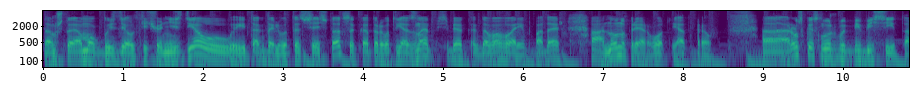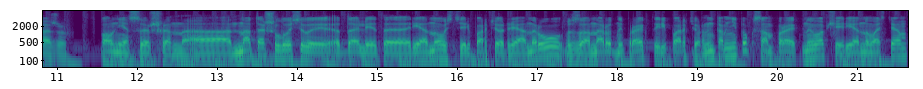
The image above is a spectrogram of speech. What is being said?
там, что я мог бы сделать и что не сделал, и так далее. Вот эта вся ситуация, которая, вот я знаю по себе, когда в аварии попадаешь. А, ну, например, вот я открыл. А, русская служба BBC та же Вполне совершенно. А Наташе Лосевой дали это РИА Новости, репортер РИАН.ру за народный проект и репортер. Ну, там не только сам проект, но и вообще РИА Новостям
